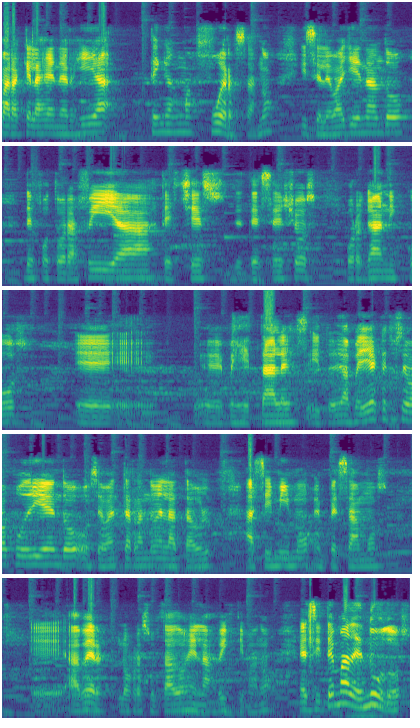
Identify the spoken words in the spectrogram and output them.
para que las energías tengan más fuerza, ¿no? Y se le va llenando de fotografías, de, desechos orgánicos, eh, eh, vegetales, y a medida que esto se va pudriendo o se va enterrando en el ataúd, así mismo empezamos eh, a ver los resultados en las víctimas, ¿no? El sistema de nudos,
